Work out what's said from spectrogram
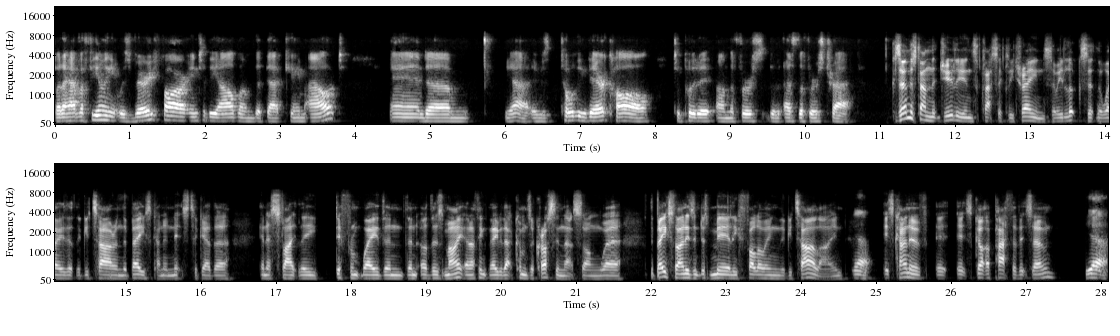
but I have a feeling it was very far into the album that that came out. And um, yeah, it was totally their call to put it on the first as the first track. Because I understand that Julian's classically trained, so he looks at the way that the guitar and the bass kind of knits together in a slightly different way than than others might. And i think maybe that comes across in that song where the bass line isn't just merely following the guitar line. Yeah. It's kind of it, it's got a path of its own. Yeah.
